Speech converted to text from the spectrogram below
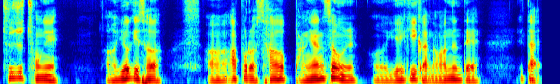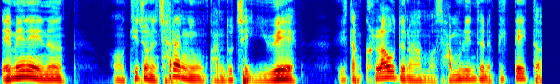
주주총회 어, 여기서 어, 앞으로 사업 방향성을 어, 얘기가 나왔는데 일단 M&A는 어, 기존의 차량용 반도체 이외에 일단 클라우드나 뭐 사물 인터넷 빅데이터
